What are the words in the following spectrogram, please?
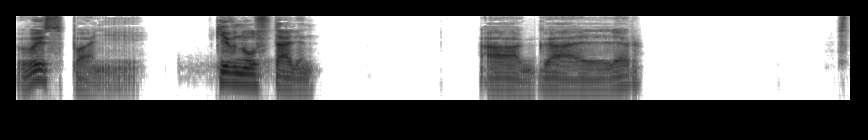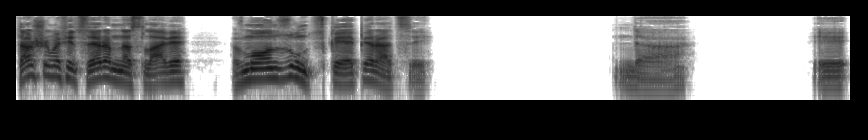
В Испании, кивнул Сталин. А Галлер? Старшим офицером на славе в Моонзундской операции. Да, и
